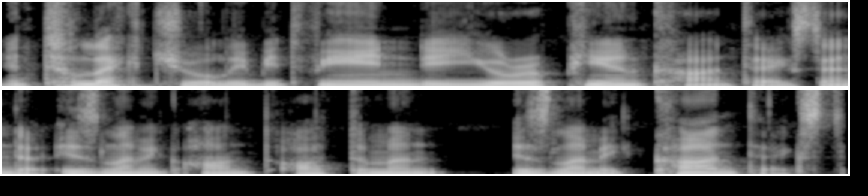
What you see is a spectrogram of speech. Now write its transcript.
intellectually between the European context and the Islamic Ottoman Islamic context.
